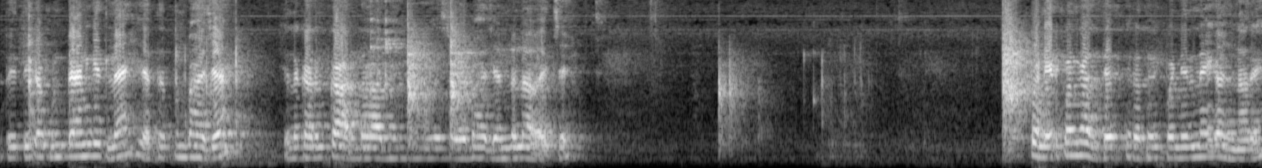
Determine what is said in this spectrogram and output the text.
आता इथे आपण पॅन घेतलाय यात आपण भाज्या याला कारण कांदा दही सगळ्या भाज्यांना लावायचे पनीर पण घालतात खरं आता मी पनीर नाही घालणार आहे.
